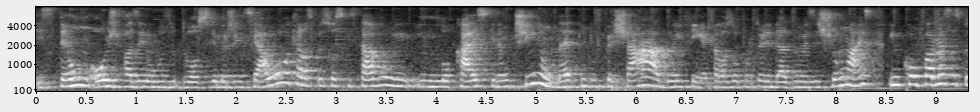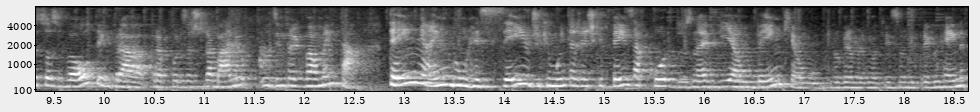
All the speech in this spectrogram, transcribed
estão hoje fazendo uso do auxílio emergencial ou aquelas pessoas que estavam em, locais que não tinham, né, tudo fechado, enfim, aquelas oportunidades não existiam mais. E conforme essas pessoas voltem para a força de trabalho, o desemprego vai aumentar. Tem ainda um receio de que muita gente que fez acordos, né, via o BEM, que é o Programa de Manutenção de Emprego e Renda,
